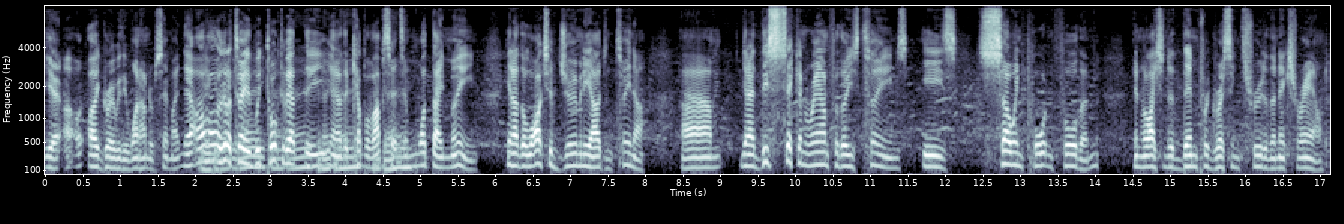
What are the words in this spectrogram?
Yeah, I, I agree with you 100%, mate. Now, I, I've got to tell you, we talked about the you know the couple of upsets and what they mean. You know, the likes of Germany, Argentina. Um, you know, this second round for these teams is so important for them in relation to them progressing through to the next round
